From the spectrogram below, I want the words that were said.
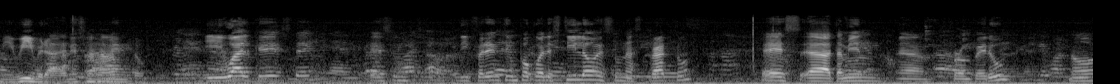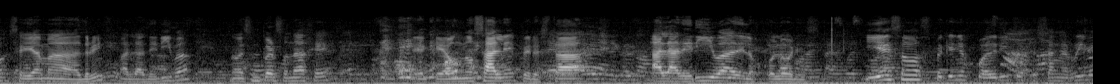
mi vibra en ese momento. igual que este, es un, diferente un poco el estilo, es un abstracto. Es ah, también uh, from Perú, ¿no? se llama Drift, a la deriva. ¿no? Es un personaje eh, que aún no sale, pero está a la deriva de los colores. Y esos pequeños cuadritos que están arriba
